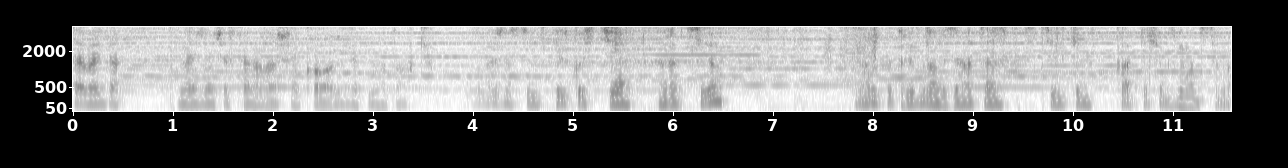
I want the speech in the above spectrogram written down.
Це вийде нижня частина нашої колоди для підготовки. В залежності від кількості гравців нам потрібно взяти стільки карточок з монстрами.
